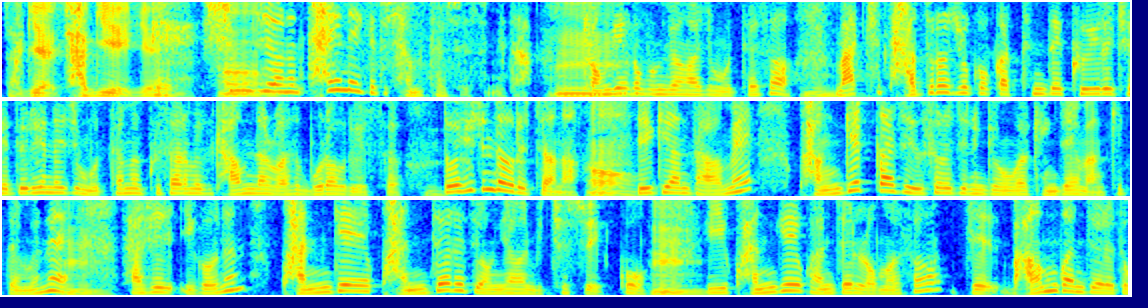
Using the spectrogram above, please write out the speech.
자기 자기에게. 네, 심지어는 어. 타인에게도 잘못할 수 있습니다. 음. 경계가 분명하지 못해서 음. 마치 다 들어줄 것 같은데 그 일을 제대로 해내지 못하면 그 사람이 그 다음 날 와서 뭐라 그러겠어요. 음. 너 해준다 그랬잖아. 어. 얘기한 다음에 관계까지 으스러지는 경우가 굉장히 많기 때문에 음. 사실 이거는 관계의 관절에도 영향을 미칠 수 있고 음. 이 관계의 관절을 넘어서 이제 마음 관절에도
